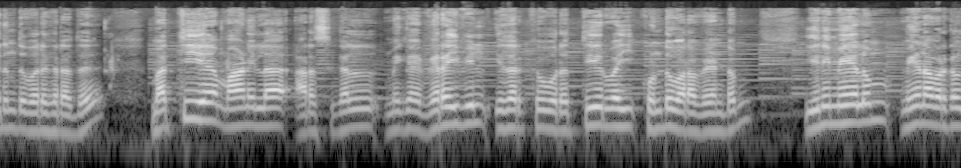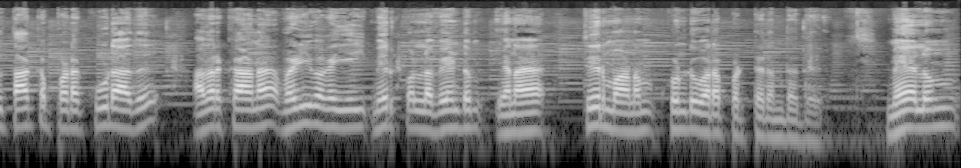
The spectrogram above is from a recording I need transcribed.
இருந்து வருகிறது. மத்திய மாநில அரசுகள் மிக விரைவில் இதற்கு ஒரு தீர்வை கொண்டு வர வேண்டும். இனிமேலும் மீனவர்கள் தாக்கப்படக்கூடாது. அதற்கான வழிவகையை மேற்கொள்ள வேண்டும் என தீர்மானம் கொண்டு வரப்பட்டிருந்தது. மேலும்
